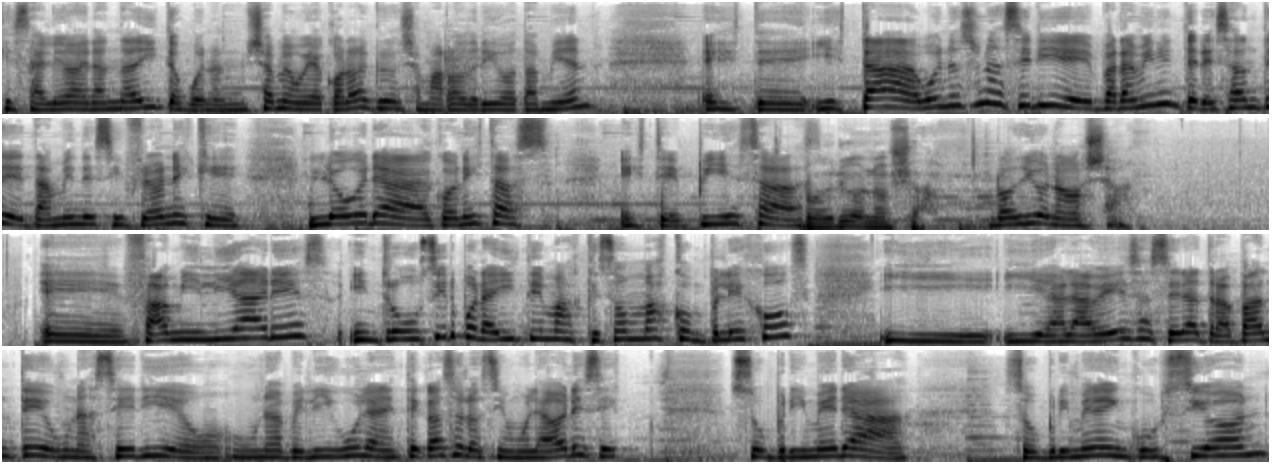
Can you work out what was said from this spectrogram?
que salió de agrandaditos, bueno, ya me voy a acordar, creo que se llama Rodrigo también. Este, y está, bueno, es una serie, para mí lo interesante también de Cifrón es que logra con estas este, piezas Rodrigo Noya. Rodrigo Noya. Eh, familiares, introducir por ahí temas que son más complejos y, y a la vez hacer atrapante una serie o una película. En este caso, los simuladores es su primera su primera incursión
